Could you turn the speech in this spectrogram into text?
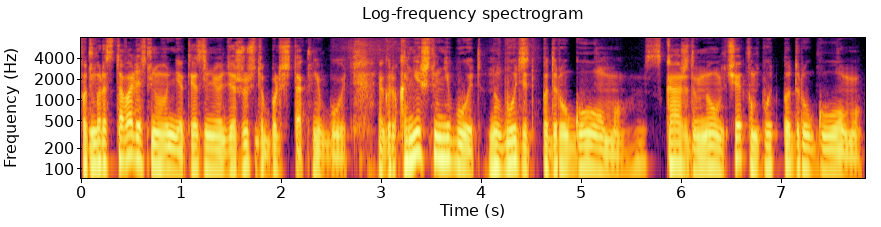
Вот мы расставались, но нет, я за него держусь, что больше так не будет. Я говорю, конечно, не будет, но будет по-другому. С каждым новым человеком будет по-другому.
